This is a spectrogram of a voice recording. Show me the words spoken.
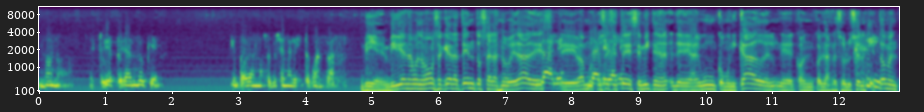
no, no, estoy esperando que, que podamos solucionar esto cuanto antes. Bien, Viviana, bueno, vamos a quedar atentos a las novedades. eh, vamos, no sé si ustedes emiten de algún comunicado con, con, las resoluciones que tomen.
